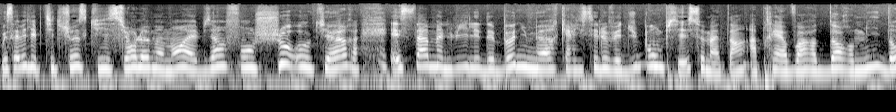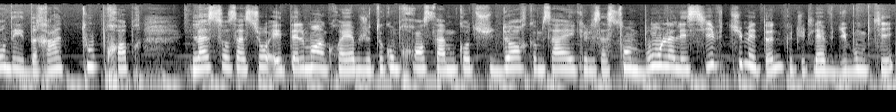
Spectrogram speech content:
Vous savez, les petites choses qui, sur le moment, eh bien, font chaud au cœur. Et Sam, lui, il est de bonne humeur car il s'est levé du bon pied ce matin après avoir dormi dans des draps tout propres. La sensation est tellement incroyable. Je te comprends, Sam, quand tu dors comme ça et que ça sent bon la lessive, tu m'étonnes que tu te lèves du bon pied.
